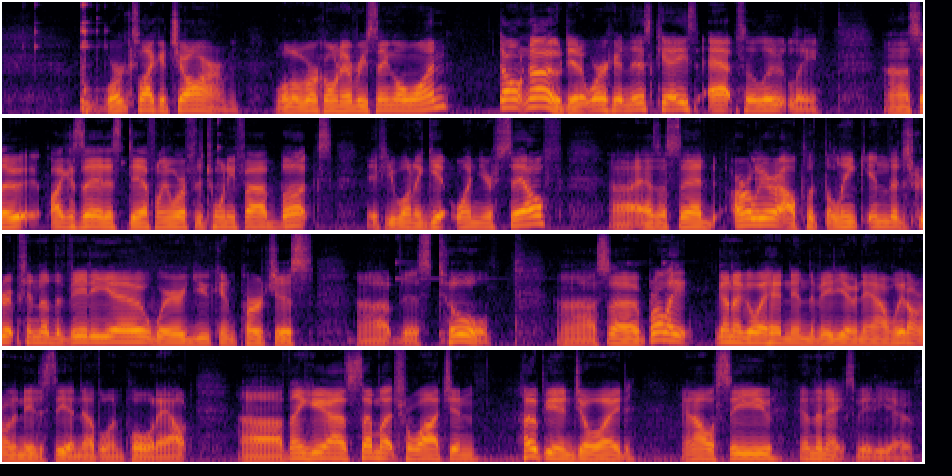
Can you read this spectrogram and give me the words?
Works like a charm. Will it work on every single one? Don't know. Did it work in this case? Absolutely. Uh, so, like I said, it's definitely worth the 25 bucks if you want to get one yourself. Uh, as I said earlier, I'll put the link in the description of the video where you can purchase uh, this tool. Uh, so probably going to go ahead and end the video now. We don't really need to see another one pulled out. Uh, thank you guys so much for watching. Hope you enjoyed, and I will see you in the next video.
